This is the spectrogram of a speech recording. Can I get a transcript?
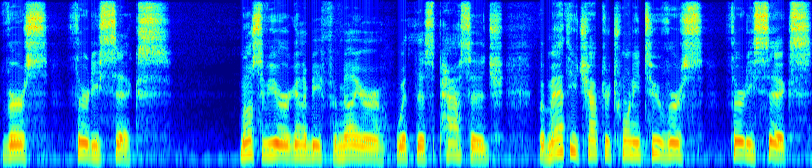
verse 36. Most of you are going to be familiar with this passage, but Matthew chapter 22, verse 36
